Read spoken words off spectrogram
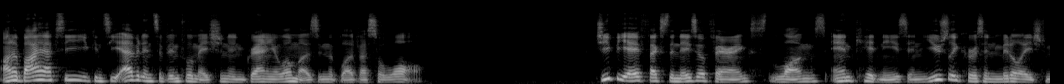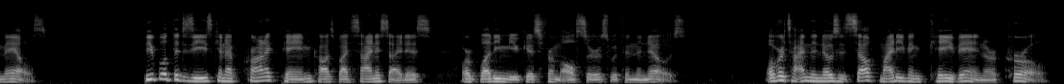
On a biopsy, you can see evidence of inflammation and granulomas in the blood vessel wall. GPA affects the nasopharynx, lungs, and kidneys and usually occurs in middle aged males. People with the disease can have chronic pain caused by sinusitis or bloody mucus from ulcers within the nose. Over time, the nose itself might even cave in or curl,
